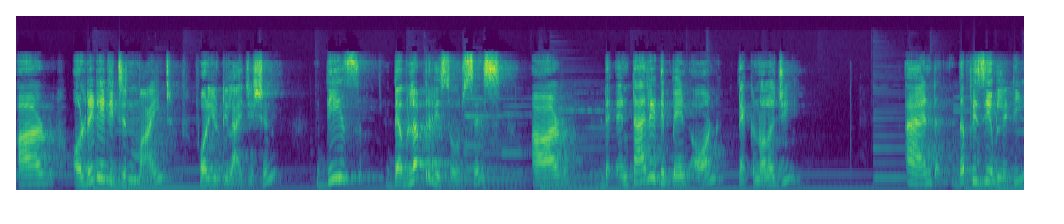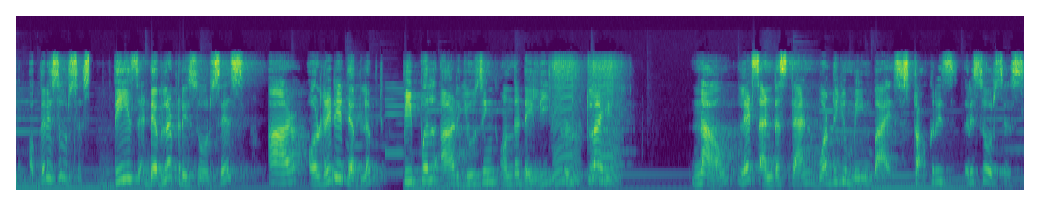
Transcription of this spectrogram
are already determined for utilization. These developed resources are entirely depend on technology and the feasibility of the resources. These developed resources are already developed, people are using on the daily life. Now let's understand what do you mean by stock res- resources.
